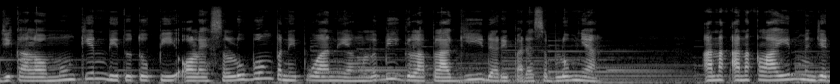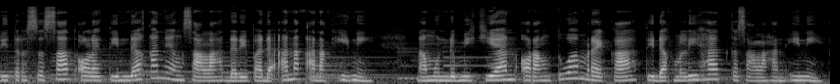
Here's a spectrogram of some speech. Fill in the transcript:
jikalau mungkin ditutupi oleh selubung penipuan yang lebih gelap lagi daripada sebelumnya. Anak-anak lain menjadi tersesat oleh tindakan yang salah daripada anak-anak ini. Namun demikian, orang tua mereka tidak melihat kesalahan ini.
